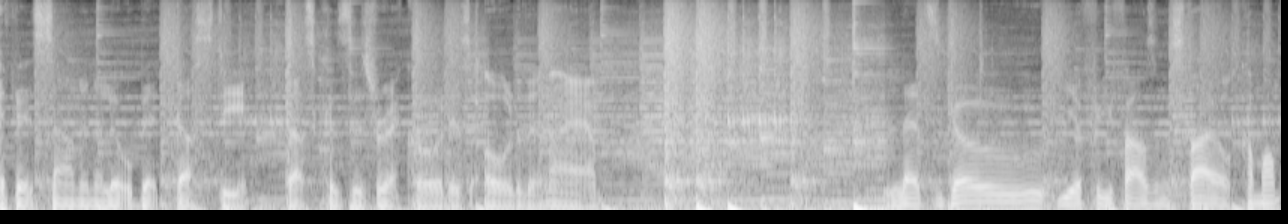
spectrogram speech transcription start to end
If it's sounding a little bit dusty, that's because this record is older than I am. Let's go, year 3000 style, come on.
